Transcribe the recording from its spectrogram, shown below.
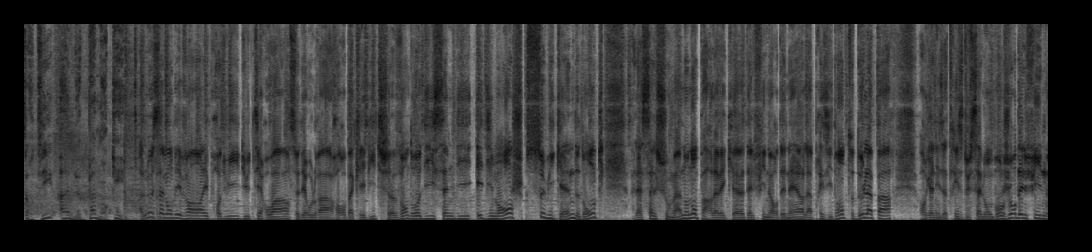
Sortie à ne pas manquer. Le salon des vins et produits du terroir se déroulera à Rohrbach Beach vendredi, samedi et dimanche, ce week-end donc, à la salle Schumann. On en parle avec euh, Delphine Ordener, la présidente de la part, organisatrice du salon. Bonjour Delphine.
